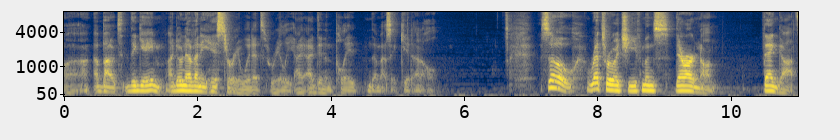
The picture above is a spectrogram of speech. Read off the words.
uh, about the game. I don't have any history with it really. I, I didn't play them as a kid at all. So, retro achievements, there are none thank God.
